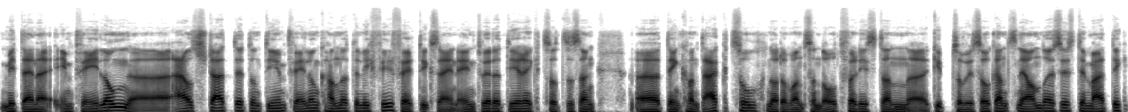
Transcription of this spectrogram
mit einer Empfehlung äh, ausstattet. Und die Empfehlung kann natürlich vielfältig sein. Entweder direkt sozusagen äh, den Kontakt suchen oder wenn es ein Notfall ist, dann äh, gibt es sowieso ganz eine andere Systematik.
